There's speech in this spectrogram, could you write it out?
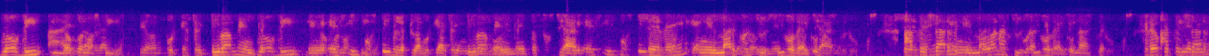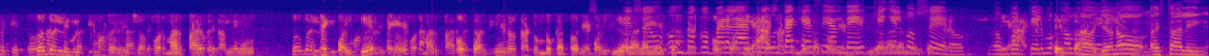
no vi y no conocía porque efectivamente no vi es imposible plantear que el movimiento social se ve en el marco exclusivo de algunos grupos a pesar de que todas las figuras grupos creo que tienen todo el legítimo derecho a formar parte también de cualquier de o cualquier otra convocatoria que Eso es un poco para la pregunta que hacían de quién es el vocero. ¿O por qué el, no, no, yo no, Stalin,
